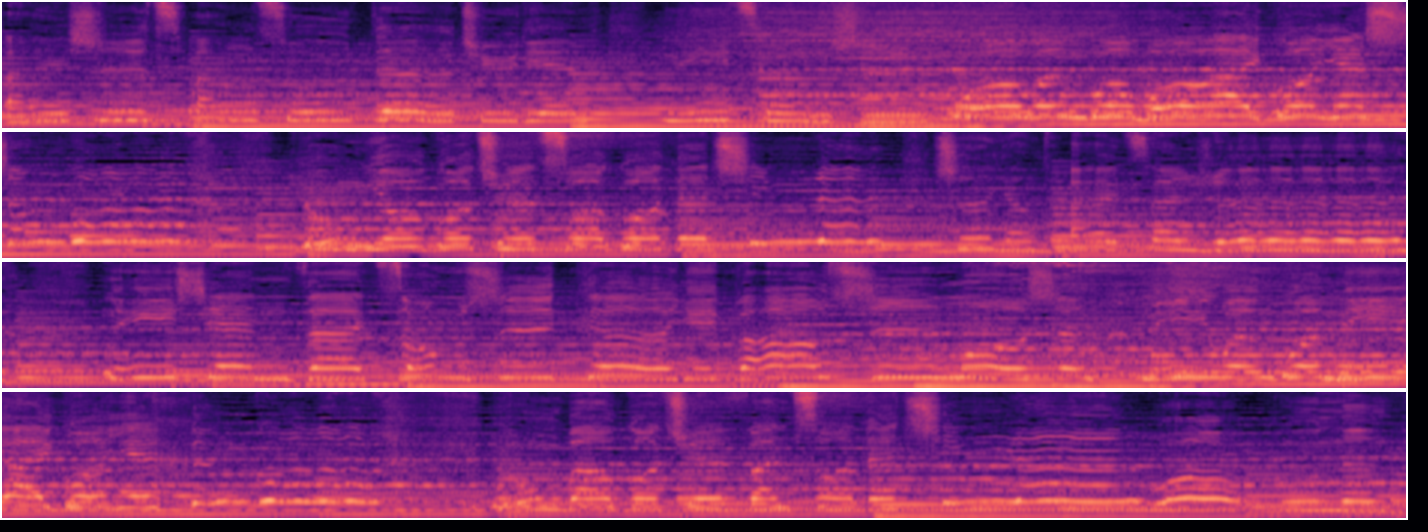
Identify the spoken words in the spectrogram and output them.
爱是仓促的句点，你曾是我吻过、我爱过、也伤过，拥有过却错过的情人，这样太残忍。你现在总是可以保持陌生，你吻过、你爱过、也恨过，拥抱过却犯错的情人，我不能过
